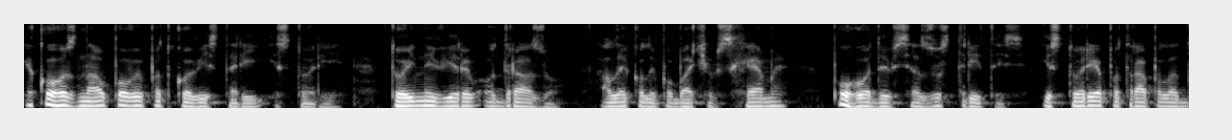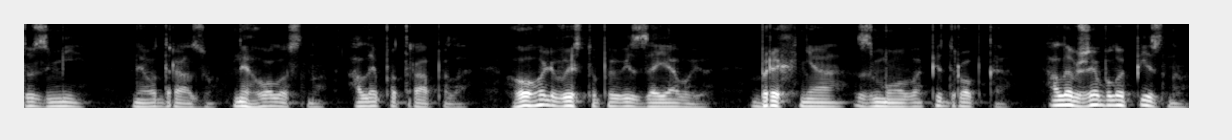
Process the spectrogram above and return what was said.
якого знав по випадковій старій історії. Той не вірив одразу, але коли побачив схеми, погодився зустрітись. Історія потрапила до ЗМІ не одразу, не голосно, але потрапила. Гоголь виступив із заявою: брехня, змова, підробка. Але вже було пізно.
